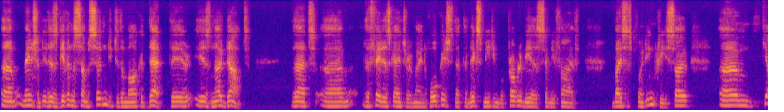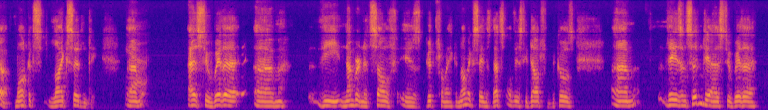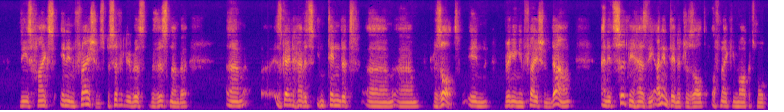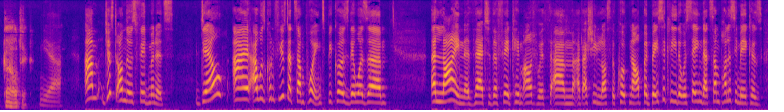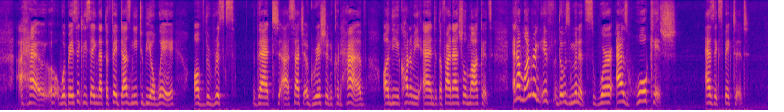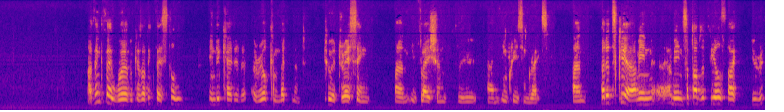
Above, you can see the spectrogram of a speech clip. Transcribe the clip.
um, mentioned, it has given some certainty to the market that there is no doubt that um, the Fed is going to remain hawkish, that the next meeting will probably be a 75 basis point increase. So, um, yeah, markets like certainty. Um, yeah. as to whether um, the number in itself is good from an economic sense, that's obviously doubtful because um, there's uncertainty as to whether these hikes in inflation, specifically with, with this number, um, is going to have its intended um, um, result in bringing inflation down. And it certainly has the unintended result of making markets more chaotic. Yeah. Um, just on those Fed minutes, Dell, I, I was confused at some point because there was a a line that the Fed came out with. Um, I've actually lost the quote now, but basically they were saying that some policymakers ha- were basically saying that the Fed does need to be aware of the risks that uh, such aggression could have on the economy and the financial markets. And I'm wondering if those minutes were as hawkish as expected. I think they were because I think they still indicated a, a real commitment to addressing um, inflation through um, increasing rates. Um, but it's clear. I mean, I mean, sometimes it feels like you,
